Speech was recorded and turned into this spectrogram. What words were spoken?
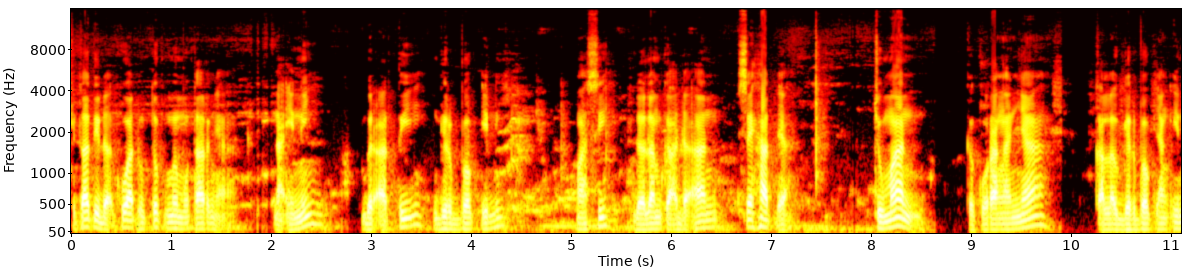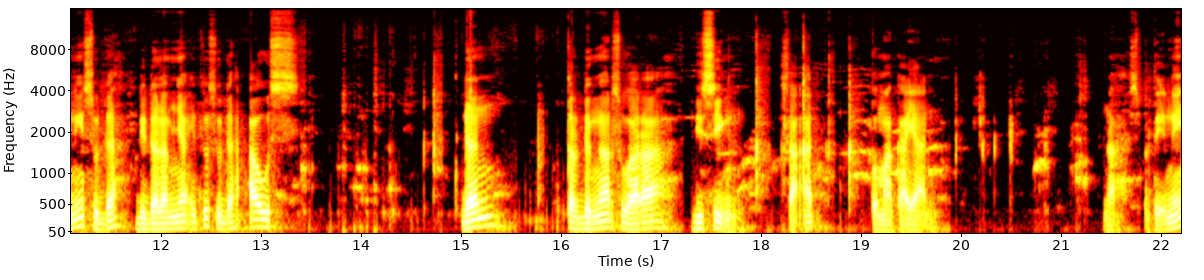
kita tidak kuat untuk memutarnya. Nah ini berarti gearbox ini masih dalam keadaan sehat ya. Cuman kekurangannya kalau gearbox yang ini sudah di dalamnya itu sudah aus. Dan terdengar suara bising saat pemakaian. Nah seperti ini.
